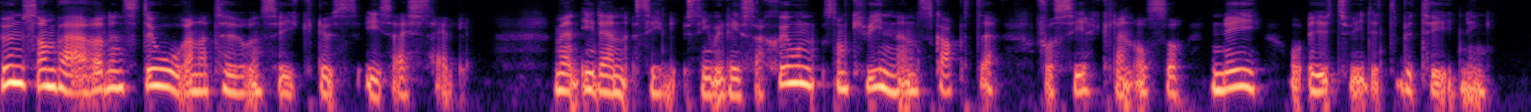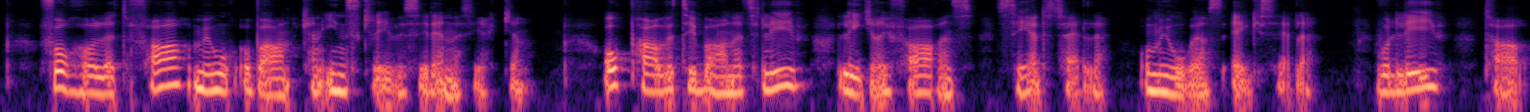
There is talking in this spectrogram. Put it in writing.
hun som bærer den store naturens syklus i seg selv. Men i den sivilisasjon som kvinnen skapte, får sirkelen også ny og utvidet betydning. Forholdet far, mor og barn kan innskrives i denne sirkelen. Opphavet til barnets liv ligger i farens sædcelle og morens eggcelle, hvor liv tar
